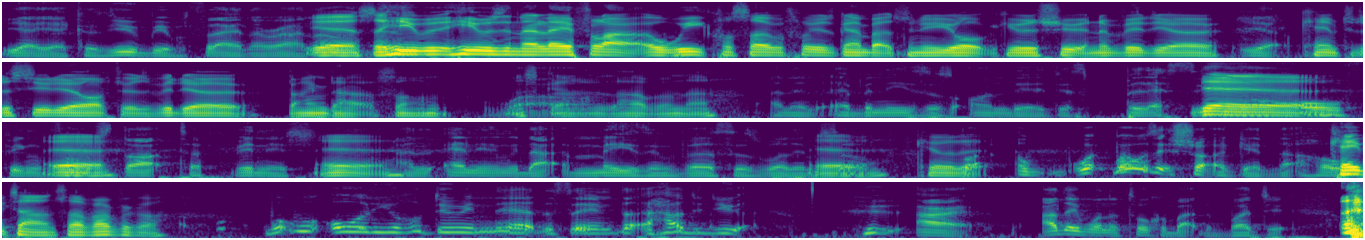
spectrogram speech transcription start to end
Yeah, yeah, because you've been flying around. Yeah, so he was he was in LA for like a week or so before he was going back to New York. He was shooting a video. Yeah. Came to the studio after his video, banged out a song. Let's Wow. on his album now. And then Ebenezer's on there just blessing Yeah, the whole thing from yeah. start to finish. Yeah, And ending with that amazing verse as well himself. yeah, killed it. Uh, wh- where was it shot again? That whole Cape Town, South Africa. What were all y'all doing there at the same time? How did you? Who? All right. I didn't want to talk about the budget, but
